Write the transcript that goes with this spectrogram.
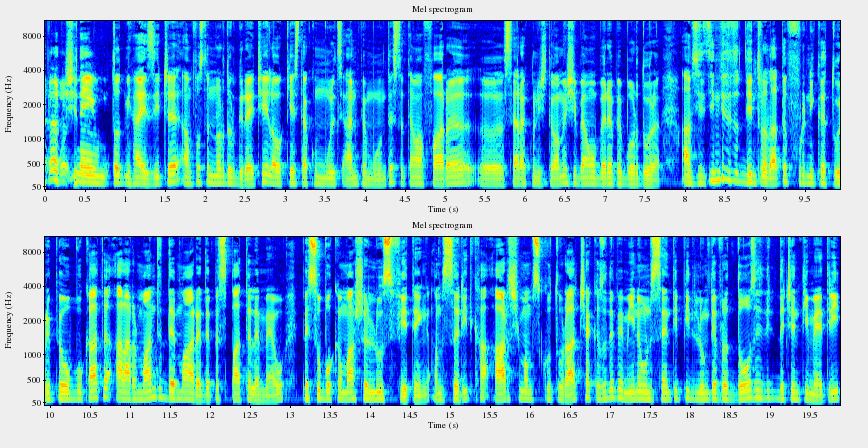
Și name. tot Mihai zice, am fost în nordul Greciei la o chestie acum mulți ani pe munte, stăteam afară uh, seara cu niște oameni și beam o bere pe bordură. Am simțit dintr- dintr-o dată furnicături pe o bucată alarmant de mare de pe spatele meu, pe sub o cămașă loose fitting. Am sărit ca ars și m-am scuturat și a căzut de pe mine un centipede lung de vreo 20 de centimetri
